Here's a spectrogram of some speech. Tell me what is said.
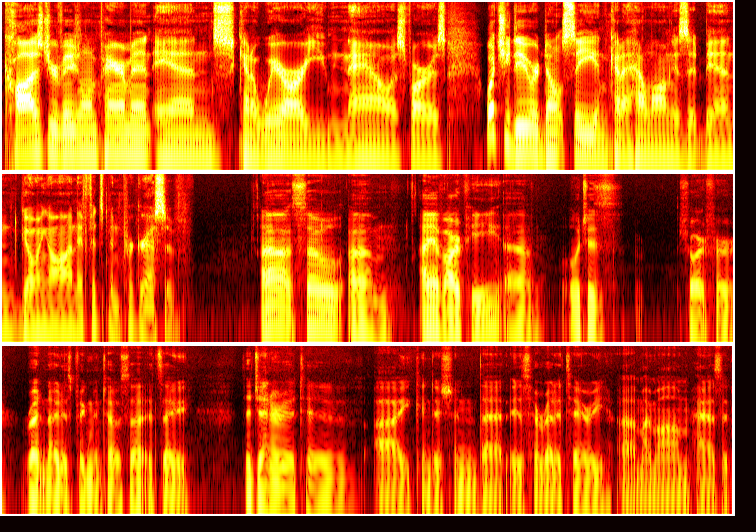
caused your visual impairment, and kind of where are you now as far as what you do or don't see, and kind of how long has it been going on, if it's been progressive. Uh, so um, I have RP, um, which is short for retinitis pigmentosa. It's a degenerative eye condition that is hereditary. Uh, my mom has it.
